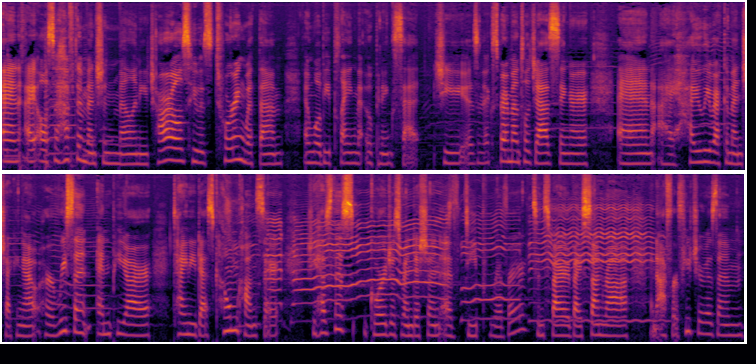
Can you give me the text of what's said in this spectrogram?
And I also have to mention Melanie Charles, who is touring with them and will be playing the opening set. She is an experimental jazz singer, and I highly recommend checking out her recent NPR Tiny Desk Home concert. She has this gorgeous rendition of Deep River. It's inspired by Sun Ra and Afrofuturism.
